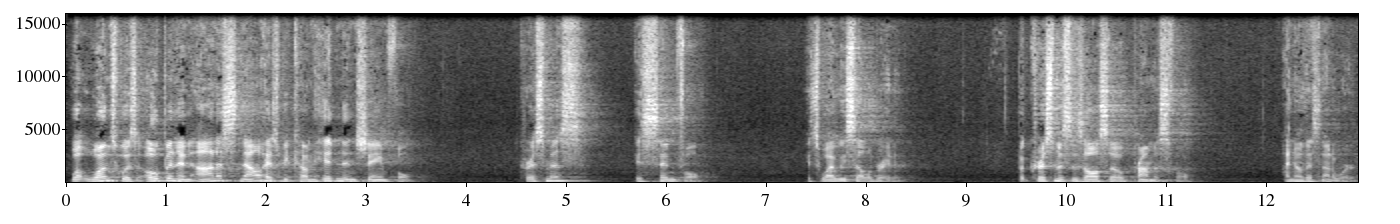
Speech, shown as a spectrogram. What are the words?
What once was open and honest now has become hidden and shameful. Christmas is sinful. It's why we celebrate it. But Christmas is also promiseful. I know that's not a word.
